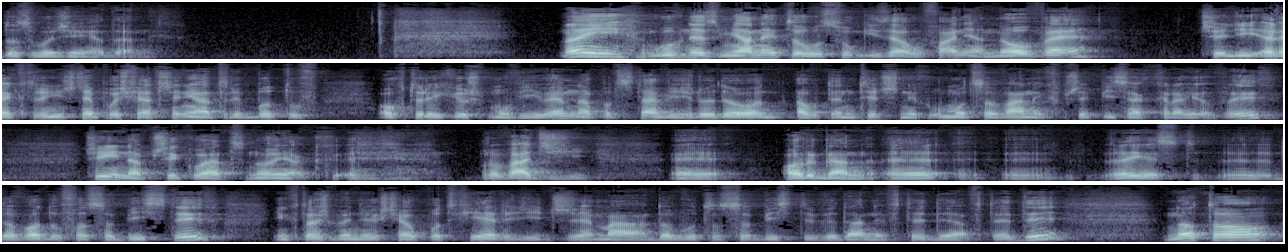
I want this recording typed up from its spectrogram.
do złodzieja danych. No i główne zmiany to usługi zaufania nowe, czyli elektroniczne poświadczenia atrybutów, o których już mówiłem, na podstawie źródeł autentycznych umocowanych w przepisach krajowych, czyli na przykład no jak e, prowadzi e, organ e, e, rejestr e, dowodów osobistych i ktoś będzie chciał potwierdzić, że ma dowód osobisty wydany wtedy, a wtedy, no to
